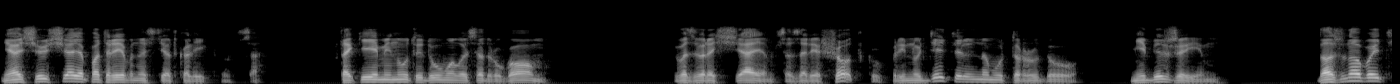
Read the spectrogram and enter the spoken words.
не ощущая потребности откликнуться. В такие минуты думалось о другом, Возвращаемся за решетку к принудительному труду. Не бежим. Должно быть,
